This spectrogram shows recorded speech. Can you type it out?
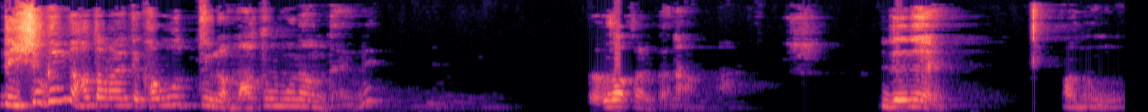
で、一生懸命働いて買おうっていうのはまともなんだよね。わかるかな？でね、あの、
